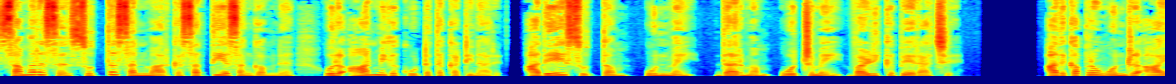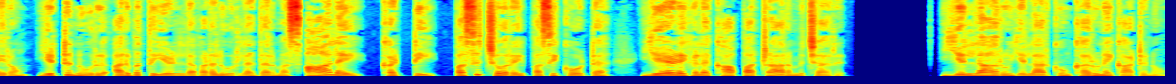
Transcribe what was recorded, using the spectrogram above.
சமரச சுத்த சன்மார்க்க சத்திய சங்கம்னு ஒரு ஆன்மீக கூட்டத்தை கட்டினாரு. அதே சுத்தம் உண்மை தர்மம் ஒற்றுமை வழிக்கு பேராச்சு. அதுக்கப்புறம் ஒன்று ஆயிரம் எட்டு நூறு அறுபத்தி ஏழுல வடலூர்ல தர்மஸ். ஆலை கட்டி பசிச்சோரை பசிக்கோட்ட ஏழைகளை காப்பாற்ற ஆரம்பிச்சாரு. எல்லாரும் எல்லாருக்கும் கருணை காட்டணும்.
